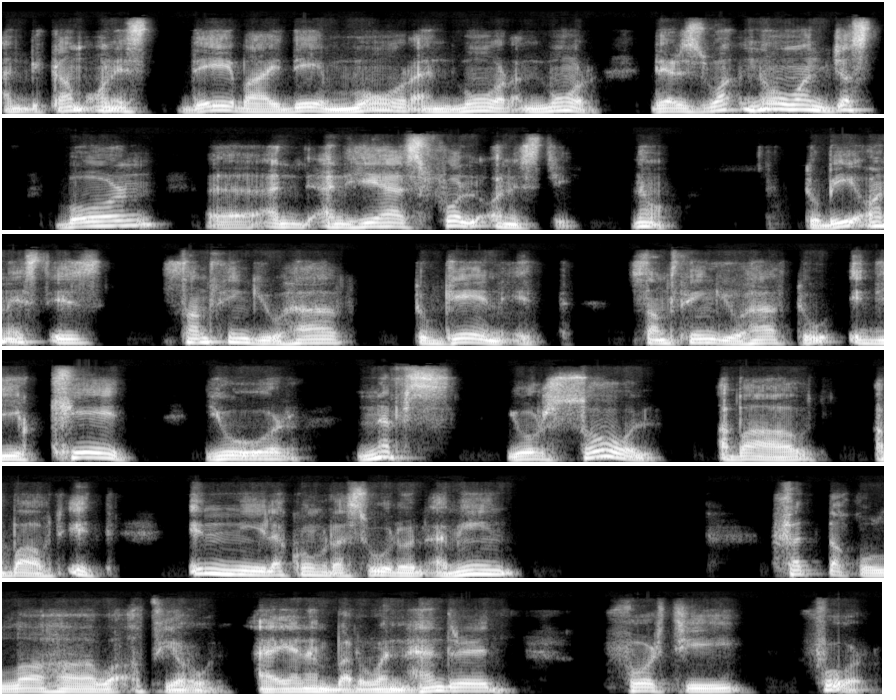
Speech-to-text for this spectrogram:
and become honest day by day, more and more and more. There is one, no one just born uh, and, and he has full honesty. No. To be honest is something you have to gain it, something you have to educate your nafs, your soul about, about it. إني لكم رسول أمين فاتقوا الله وأطيعون آية number 144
